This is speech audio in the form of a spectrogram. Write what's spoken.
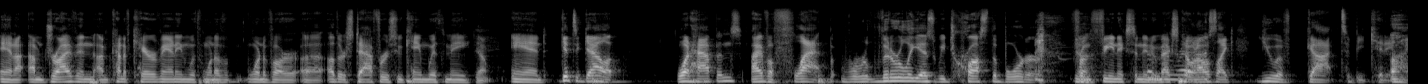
and I, I'm driving. I'm kind of caravanning with one of one of our uh, other staffers who came with me. Yep. And get to Gallup. What happens? I have a flat, but we're literally as we cross the border from Phoenix into New Mexico, and I was like, "You have got to be kidding me!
